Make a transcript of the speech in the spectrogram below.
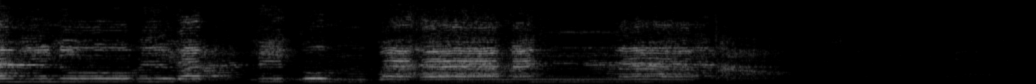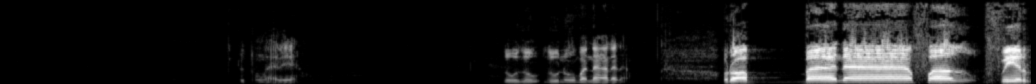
آمنوا بربكم فآمنا จุดตรงไหนดีดูดูดูนูบานาเลยนะรับ ربنا فاغفر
